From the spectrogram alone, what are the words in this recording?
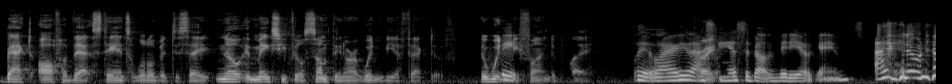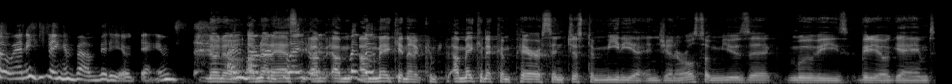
backed off of that stance a little bit to say, no, it makes you feel something or it wouldn't be effective. It wouldn't Wait. be fun to play. Wait, why are you asking right? us about video games? I don't know anything about video games. No, no, I'm not asking. I'm, I'm, I'm making a I'm making a comparison just to media in general. So music, movies, video games,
